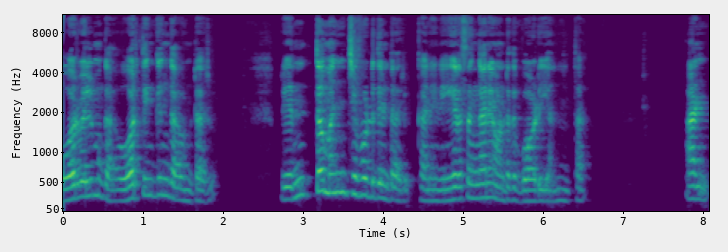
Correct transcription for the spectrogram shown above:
ఓవర్వెల్మ్గా ఓవర్ థింకింగ్గా ఉంటారు. ఎంతో మంచి ఫుడ్ తింటారు. కానీ నీరసంగానే ఉంటుంది బాడీ అంతా. అండ్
